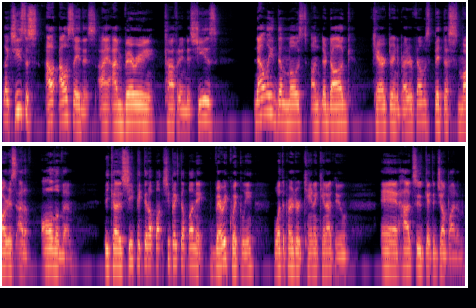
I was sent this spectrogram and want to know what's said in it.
like she's just I'll, I'll say this I I'm very confident in this she is not only the most underdog character in the Predator films but the smartest out of all of them. Because she picked it up she picked up on it very quickly what the Predator can and cannot do and how to get the jump on him.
